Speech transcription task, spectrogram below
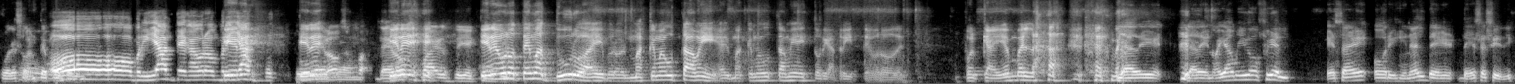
Por eso Oh. antes poco. Oh, brillante, cabrón, Tiene- brillante. Tiene, Tiene- tiene unos temas duros ahí, pero el más que me gusta a mí, el más que me gusta a mí es Historia Triste, brother. Porque ahí en verdad, La de, la de No hay amigo fiel, esa es original de, de ese CD,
